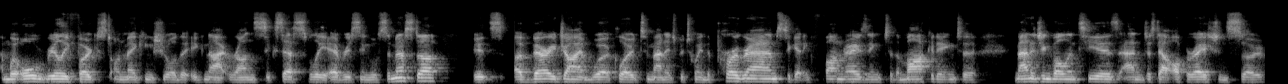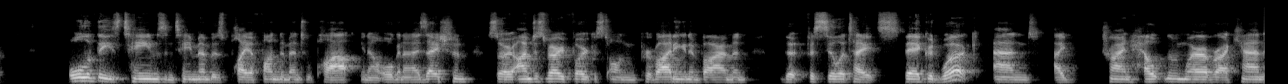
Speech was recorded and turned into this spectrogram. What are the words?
and we're all really focused on making sure that Ignite runs successfully every single semester. It's a very giant workload to manage between the programs, to getting fundraising, to the marketing, to managing volunteers, and just our operations. So, all of these teams and team members play a fundamental part in our organization. So, I'm just very focused on providing an environment that facilitates their good work, and I try and help them wherever I can,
